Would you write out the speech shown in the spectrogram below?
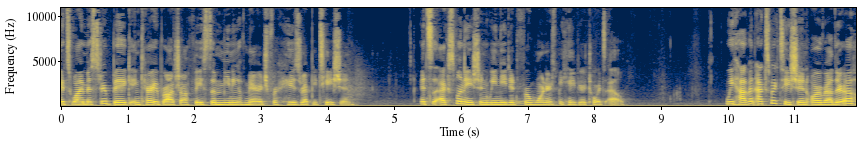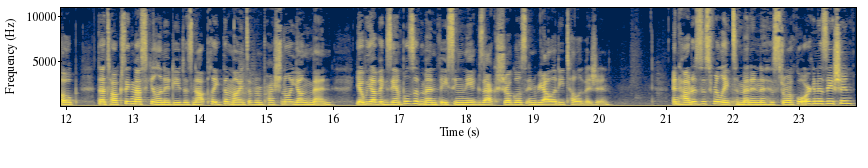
It's why Mr. Big and Carrie Bradshaw faced the meaning of marriage for his reputation. It's the explanation we needed for Warner's behavior towards Elle. We have an expectation, or rather a hope, that toxic masculinity does not plague the minds of impressionable young men, yet we have examples of men facing the exact struggles in reality television. And how does this relate to men in a historical organization?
